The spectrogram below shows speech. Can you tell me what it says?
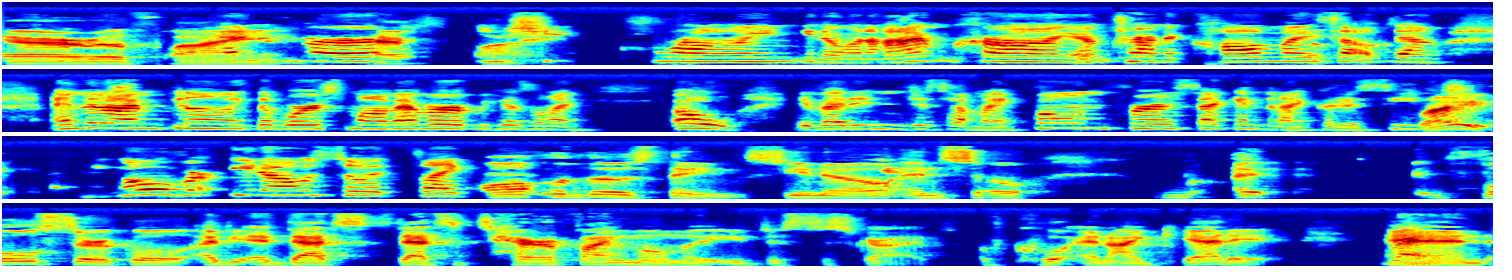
Terrifying. and her and Terrifying. Crying, you know, and I'm crying. I'm trying to calm myself down. And then I'm feeling like the worst mom ever because I'm like, oh, if I didn't just have my phone for a second, then I could have seen Right. over, you know. So it's like, All of those things, you know, and so uh, full circle. I mean, that's that's a terrifying moment that you just described, of course, and I get it. Right. And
